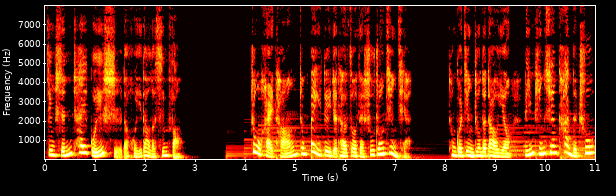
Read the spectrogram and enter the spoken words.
竟神差鬼使的回到了新房。祝海棠正背对着他坐在梳妆镜前。通过镜中的倒影，林庭轩看得出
